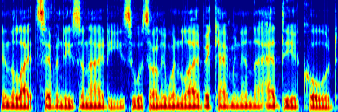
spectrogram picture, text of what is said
in the late 70s and 80s. It was only when Labor came in and they had the Accord.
